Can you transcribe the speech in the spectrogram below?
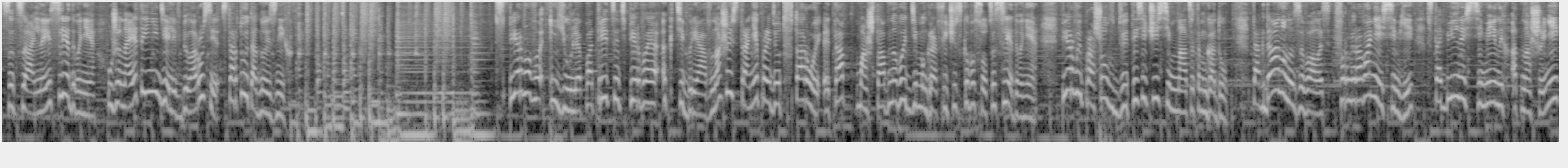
социальное исследование. Уже на этой неделе в Беларуси стартует одно из них. Июля по 31 октября в нашей стране пройдет второй этап масштабного демографического социсследования. Первый прошел в 2017 году. Тогда оно называлось «Формирование семьи, стабильность семейных отношений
